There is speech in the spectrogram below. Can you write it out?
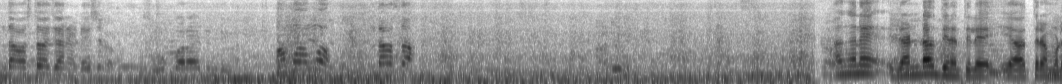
എന്താ അവസ്ഥ വെച്ചാണ് ടേസ്റ്റ് സൂപ്പർ അമ്മോ അമ്മോ എന്താ അവസ്ഥ? അങ്ങനെ രണ്ടാം ദിനത്തിലെ യാത്ര നമ്മൾ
